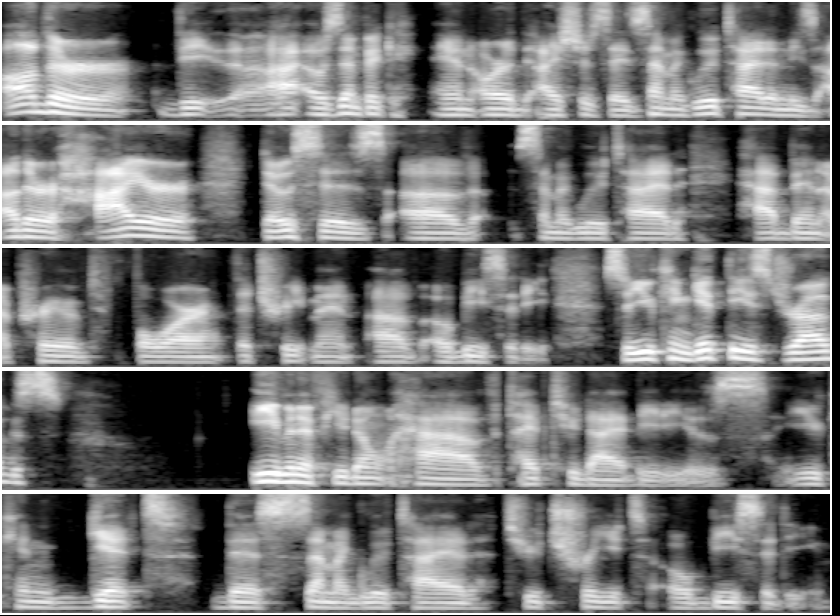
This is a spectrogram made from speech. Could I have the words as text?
other the uh, Ozempic and or I should say semaglutide and these other higher doses of semaglutide have been approved for the treatment of obesity. So you can get these drugs even if you don't have type 2 diabetes. You can get this semaglutide to treat obesity.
